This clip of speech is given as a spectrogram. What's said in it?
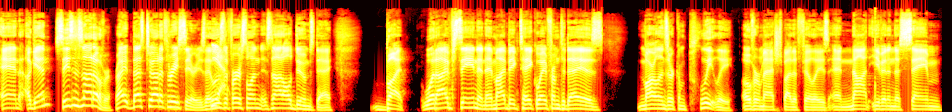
And again, season's not over, right? Best two out of three series. They lose Yeah. the first one. It's not all doomsday. But what I've seen and, and my big takeaway from today is Marlins are completely overmatched by the Phillies and not even in the same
